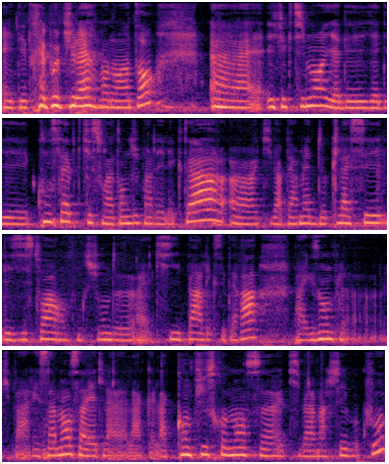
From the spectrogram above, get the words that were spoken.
a été très populaire pendant un temps. effectivement, il y, a des, il y, a des concepts qui sont attendus par les lecteurs, qui va permettre de classer les histoires en fonction de à qui ils parlent, etc. Par exemple, je sais pas, récemment, ça va être la, la, la campus romance qui va marcher beaucoup.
